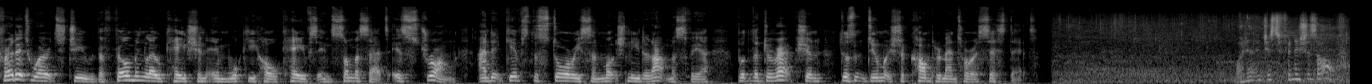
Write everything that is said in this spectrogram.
Credit where it's due, the filming location in Wookey Hole Caves in Somerset is strong, and it gives the story some much needed atmosphere, but the direction doesn't do much to complement or assist it. Why don't they just finish us off?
